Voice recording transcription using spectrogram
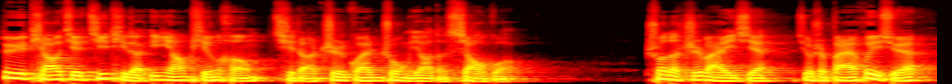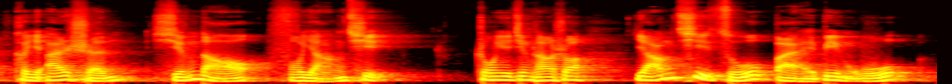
对于调节机体的阴阳平衡起着至关重要的效果。说的直白一些，就是百会穴可以安神、醒脑、扶阳气。中医经常说，阳气足，百病无。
